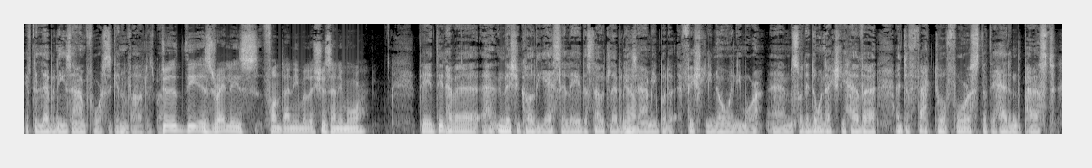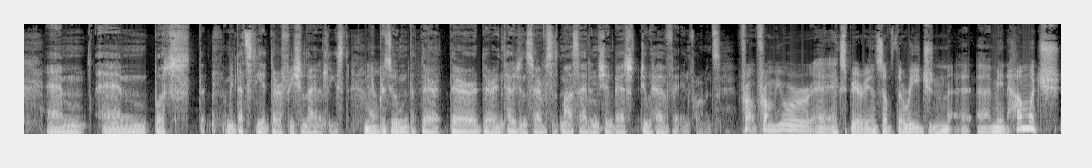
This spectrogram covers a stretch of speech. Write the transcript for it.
if the Lebanese armed forces get involved as well. Do the Israelis fund any militias anymore? They did have a, a militia called the SLA, the South Lebanese yeah. Army, but officially no anymore. Um, so they don't actually have a, a, de facto force that they had in the past. Um, um, but th- I mean, that's the, their official line at least. Yeah. I presume that their their their intelligence services, Mossad and Shin Bet, do have uh, informants. From from your uh, experience of the region, uh, I mean, how much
